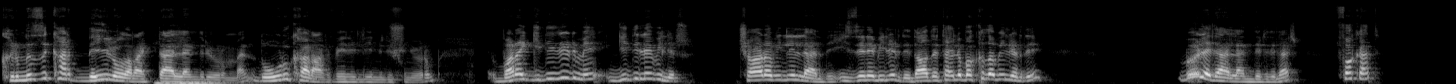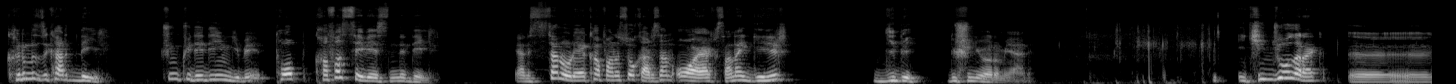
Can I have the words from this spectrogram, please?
kırmızı kart değil olarak değerlendiriyorum ben. Doğru karar verildiğini düşünüyorum. VAR'a gidilir mi? Gidilebilir. Çağırabilirlerdi. izlenebilirdi. Daha detaylı bakılabilirdi. Böyle değerlendirdiler. Fakat kırmızı kart değil. Çünkü dediğim gibi top kafa seviyesinde değil. Yani sen oraya kafanı sokarsan o ayak sana gelir gibi düşünüyorum yani. İkinci olarak eee,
